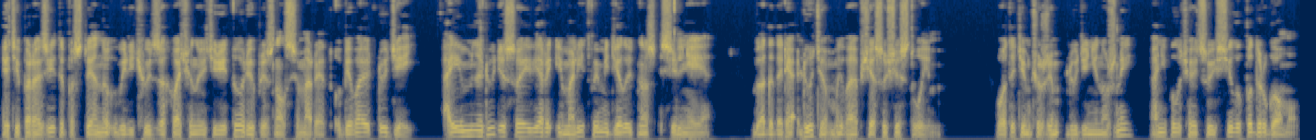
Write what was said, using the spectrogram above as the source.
Эти паразиты постоянно увеличивают захваченную территорию, признался Морет, убивают людей. А именно люди своей верой и молитвами делают нас сильнее. Благодаря людям мы вообще существуем. Вот этим чужим люди не нужны, они получают свою силу по-другому.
